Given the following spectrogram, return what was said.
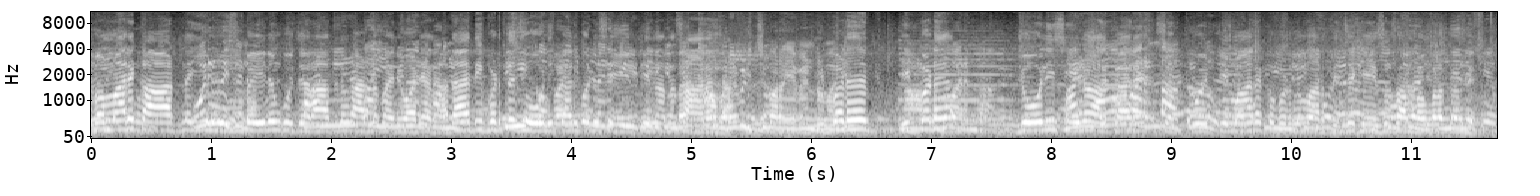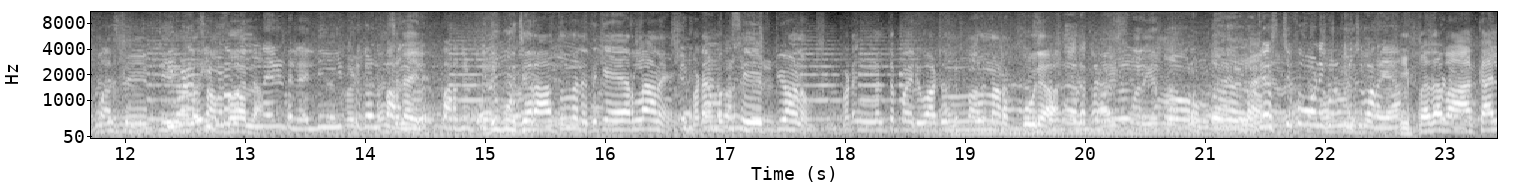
ഇവന്മാര് കാട്ടുന്ന ഈ മുംബൈയിലും ഗുജറാത്തിലും കാണുന്ന പരിപാടിയാണ്. അതായത് ഇവിടുത്തെ ജോലിക്കാർക്ക് ഒരു സേഫ്റ്റി എന്ന് പറഞ്ഞ സാധനം വിളിച്ചു പറയാൻ വേണ്ടി. ഇവിടെ ഇവിടെ ജോലി ചെയ്യുന്ന ആൾക്കാരെ സെക്യൂരിറ്റിമാരൊക്കെ ഇവിടുന്ന് മർദ്ദിച്ച കേസ് സംഭവങ്ങളൊക്കെ ഉണ്ട്. ഇത് സേഫ്റ്റി എന്നുള്ള സംഭവമല്ല. മനസ്സിലായില്ലേ? പറഞ്ഞിട്ട് ഇത് ഗുജറാത്ത് ഒന്നല്ല ഇത് കേരളമാണ് ഇവിടെ നമുക്ക് സേഫ്റ്റി വേണം. ഇവിടെ ഇങ്ങനത്തെ പരിപാടികളൊന്നും നടക്കൂല. ജസ്റ്റ് ഫോണിൽ കൂടെ വിളിച്ച് പറയാം. ഇപ്പത്തെ വാക്കാൽ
